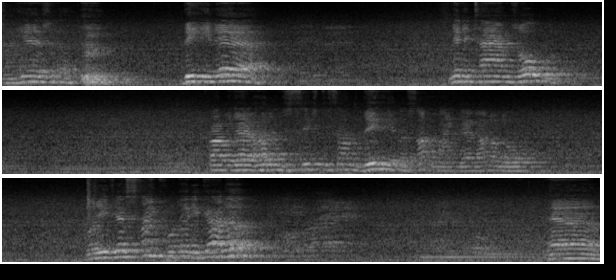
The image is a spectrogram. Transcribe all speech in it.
And here's a billionaire many times over. Probably got 160 something billion or something like that, I don't know. But he's just thankful that he got up. Uh,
